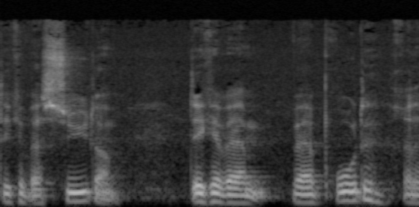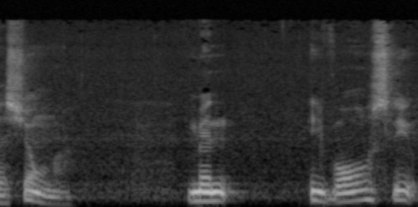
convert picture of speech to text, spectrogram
Det kan være sygdom. Det kan være, være brudte relationer. Men i vores liv,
